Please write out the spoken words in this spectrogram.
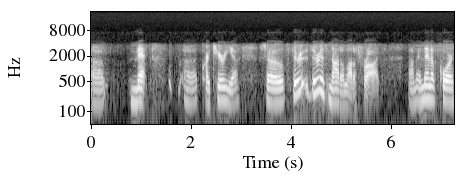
uh, met uh, criteria. So there there is not a lot of fraud. Um, and then, of course,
